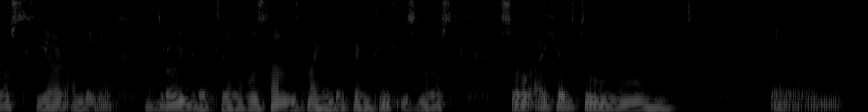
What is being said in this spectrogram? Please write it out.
lost here under the drawing that uh, was done with my underpainting is lost. So I have to um,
